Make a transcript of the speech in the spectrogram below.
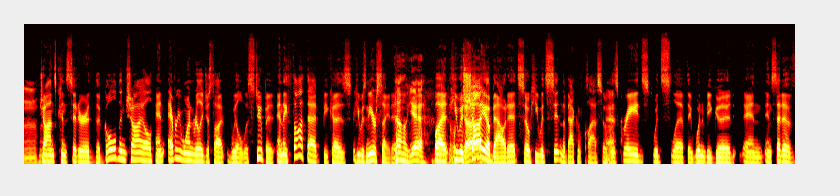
Mhm. John's considered the golden child, and everyone really just thought Will was stupid. And they thought that because he was nearsighted. Oh yeah, But he was duh. shy about it, so he would sit in the back of class. So Yeah. his grades would slip; they wouldn't be good. And instead of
